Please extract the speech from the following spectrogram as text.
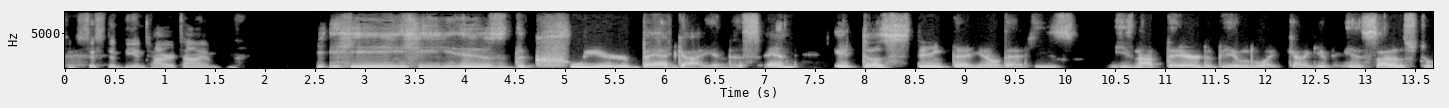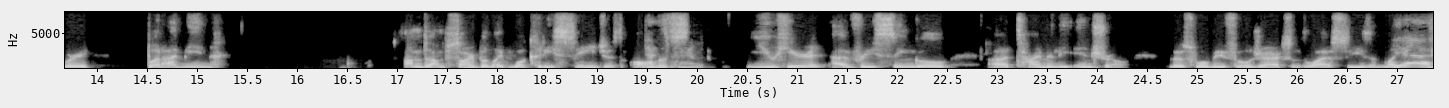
consistent the entire time? he he is the clear bad guy in this and it does stink that you know that he's he's not there to be able to like kind of give his side of the story but i mean i'm i'm sorry but like what could he say just all That's this you hear it every single uh, time in the intro this will be phil jackson's last season like yeah.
